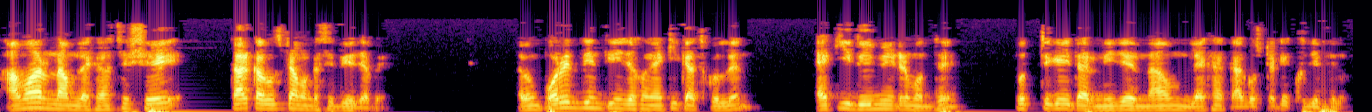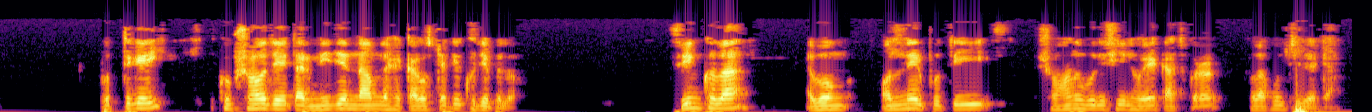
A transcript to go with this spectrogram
আমার নাম লেখা আছে, সে তার কাগজটা আমার কাছে দিয়ে যাবে। এবং পরের দিন তিনি যখন একই কাজ করলেন, একই দুই মিনিটের মধ্যে প্রত্যেকেই তার নিজের নাম লেখা কাগজটাকে খুঁজে পেল। প্রত্যেকেই খুব সহজে তার নিজের নাম লেখা কাগজটাকে খুঁজে পেল। শৃঙ্খলা এবং অন্যের প্রতি সহানুভূতিশীল হয়ে কাজ করার ফলাফল ছিল এটা।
